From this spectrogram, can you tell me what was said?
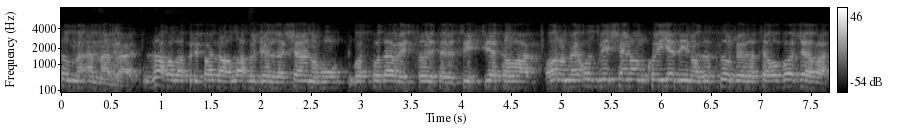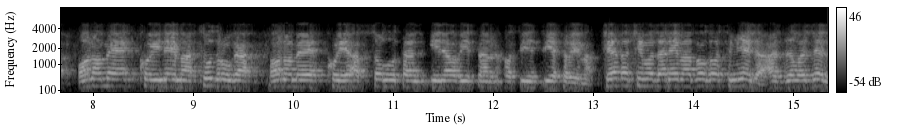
ثم أما بعد زهلا pripada Allahu Jalla šanuhu, gospodaru i stvoritelju svih svjetova, onome uzvišenom koji jedino zaslužuje da se obožava, onome koji nema sudruga, onome koji je apsolutan i neovisan o svim svjetovima. Svjedočimo da nema Boga osim njega, azza wa jel,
